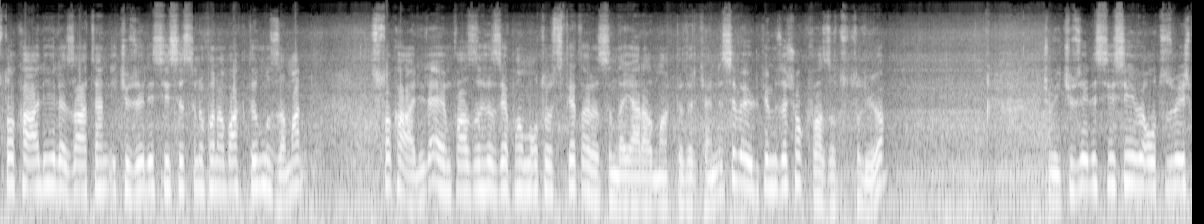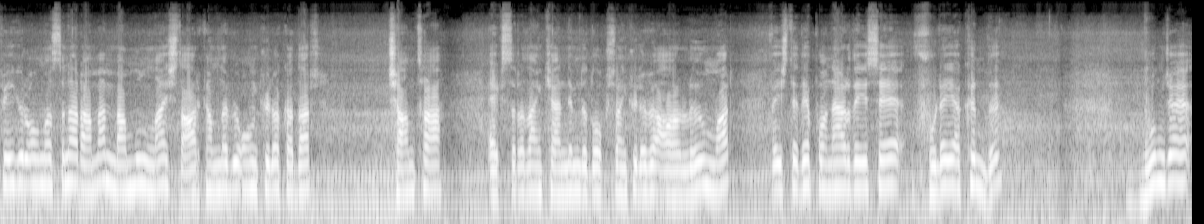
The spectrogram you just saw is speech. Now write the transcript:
stok haliyle zaten 250 cc sınıfına baktığımız zaman stok haliyle en fazla hız yapan motosiklet arasında yer almaktadır kendisi ve ülkemizde çok fazla tutuluyor. Şimdi 250 cc ve 35 beygir olmasına rağmen ben bununla işte arkamda bir 10 kilo kadar çanta ekstradan kendimde 90 kilo bir ağırlığım var ve işte depo neredeyse full'e yakındı. Bunca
